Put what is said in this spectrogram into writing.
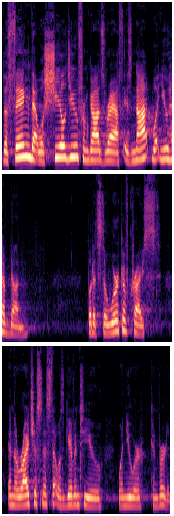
the thing that will shield you from God's wrath is not what you have done, but it's the work of Christ and the righteousness that was given to you when you were converted.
